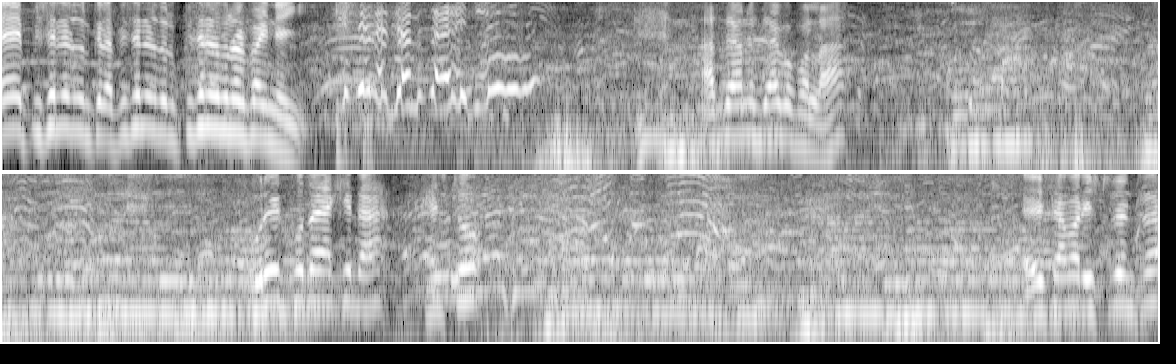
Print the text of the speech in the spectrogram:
এই পিছনের জন কেটা পিছনের জন পিছনের জন আর পাই নাই। আচ্ছা আমি যাব পালা। ওরে খোদা একেটা খাইস তো। এই আমার স্টুডেন্টরা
